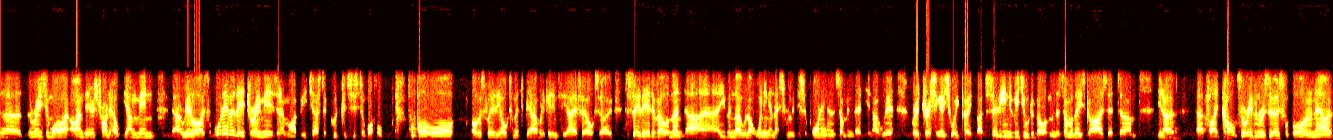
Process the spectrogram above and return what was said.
uh, the reason why I, am there is trying to help young men uh, realise whatever their dream is, and it might be just a good, consistent WAFL football, or obviously the ultimate to be able to get into the AFL. So to see their development, uh, even though we're not winning, and that's really disappointing, and it's something that you know we're we're addressing each week, Pete. But to see the individual development of some of these guys that um, you know uh, played Colts or even reserves football, and now is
